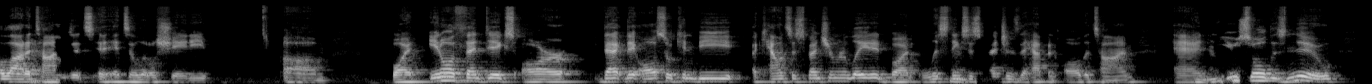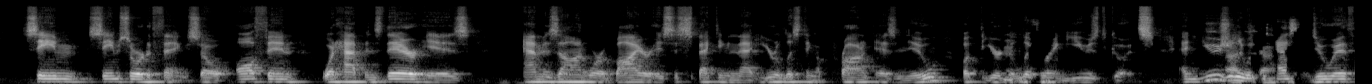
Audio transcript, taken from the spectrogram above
a lot of yeah. times it's it's a little shady. Um, but inauthentics are that they also can be account suspension related, but listing mm-hmm. suspensions they happen all the time. And mm-hmm. used sold as new same same sort of thing. So often what happens there is Amazon or a buyer is suspecting that you're listing a product as new, but you're mm-hmm. delivering used goods. And usually, what this has to do with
